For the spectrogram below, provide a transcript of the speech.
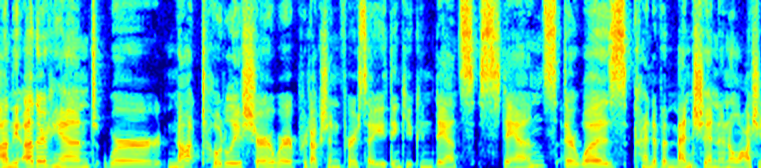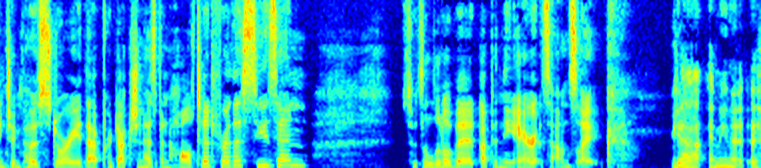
on the other hand, we're not totally sure where production for So You Think You Can Dance stands. There was kind of a mention in a Washington Post story that production has been halted for this season. So it's a little bit up in the air, it sounds like. Yeah, I mean, it,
